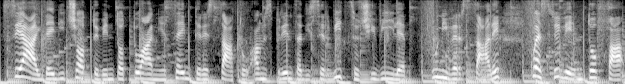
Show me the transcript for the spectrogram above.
Se hai dai 18 ai 28 anni e sei interessato a un'esperienza di servizio civile universale, questo evento fa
